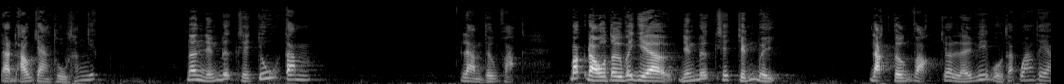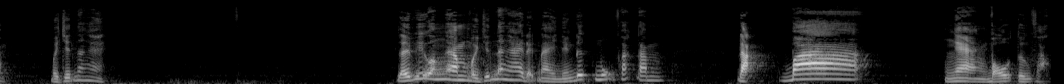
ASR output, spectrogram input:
là đạo tràng thù thắng nhất. Nên những đức sẽ chú tâm làm tượng phật. Bắt đầu từ bây giờ, những đức sẽ chuẩn bị đặt tượng phật cho lễ viết bồ tát quán thế âm 19 tháng 2 lễ viếng Quán âm 19 tháng 2 đợt này, những đức muốn phát tâm đặt 3 ngàn bộ tượng Phật.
